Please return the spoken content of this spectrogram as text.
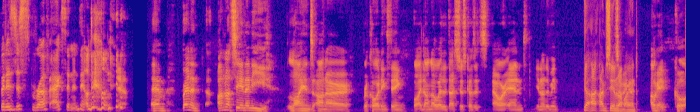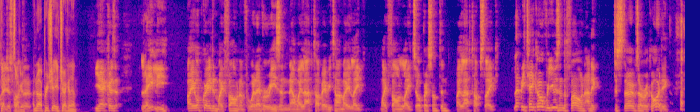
but it's just rough accent and nail down. Um, Brennan, I'm not seeing any lines on our recording thing, but I don't know whether that's just because it's our end. You know what I mean? Yeah, I, am seeing it on my end. Okay, cool. I just wanted good. to. No, I appreciate you checking in. Yeah, because lately I upgraded my phone, and for whatever reason, now my laptop. Every time I like my phone lights up or something, my laptop's like, "Let me take over using the phone," and it disturbs our recording.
